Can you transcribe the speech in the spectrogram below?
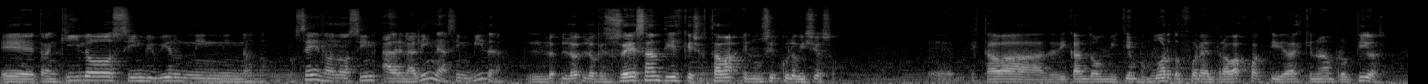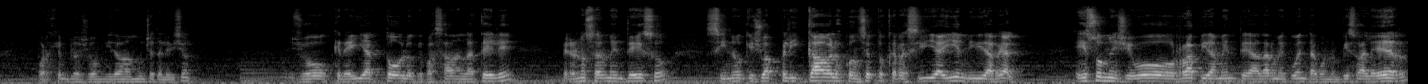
eh, tranquilo, sin vivir ni, no, no- no sé, no, no, sin adrenalina, sin vida. Lo que sucede, Santi, es que yo estaba en un círculo vicioso. Eh, estaba dedicando mis tiempos muertos fuera del trabajo a actividades que no eran productivas. Por ejemplo, yo miraba mucha televisión. Yo creía todo lo que pasaba en la tele, pero no solamente eso, sino que yo aplicaba los conceptos que recibía ahí en mi vida real. Eso me llevó rápidamente a darme cuenta cuando empiezo a leer,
